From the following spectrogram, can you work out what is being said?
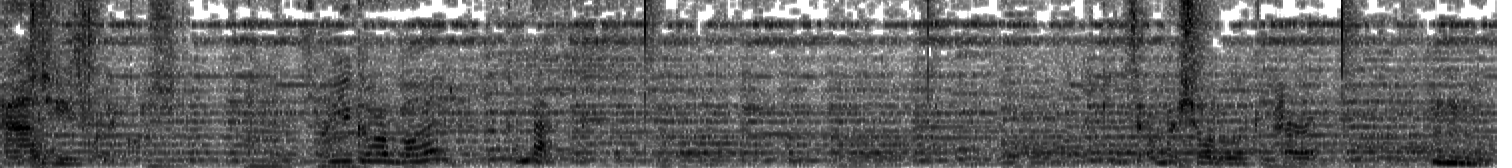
And he's running off. Where are you going, bud? Come back. You can sit on my shoulder like a parrot.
